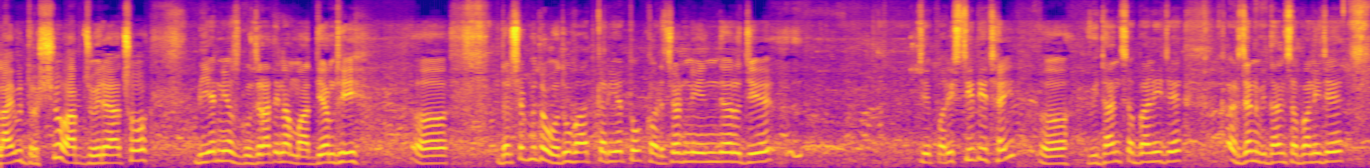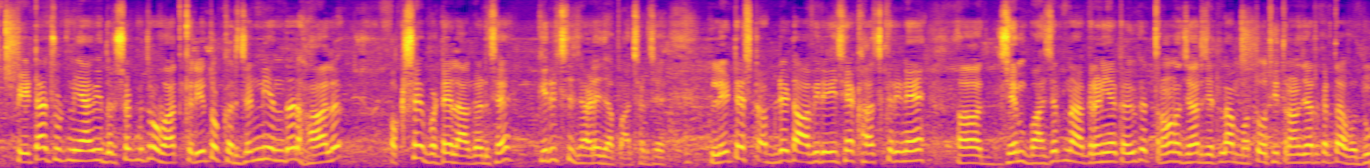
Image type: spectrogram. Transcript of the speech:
લાઈવ દ્રશ્યો આપ જોઈ રહ્યા છો બીએન ન્યૂઝ ગુજરાતીના માધ્યમથી. દર્શક મિત્રો, વધુ વાત કરીએ તો કરજણની અંદર જે જે પરિસ્થિતિ થઈ વિધાનસભાની જે કરજણ વિધાનસભાની જે પેટા ચૂંટણી આવી, દર્શક મિત્રો, વાત કરીએ તો કરજણની અંદર હાલ અક્ષય પટેલ આગળ છે કિરીટસિંહ જાડેજા પાછળ છે. લેટેસ્ટ અપડેટ આવી રહી છે, ખાસ કરીને જેમ ભાજપના અગ્રણીએ કહ્યું કે ત્રણ હજાર જેટલા મતોથી, ત્રણ હજાર કરતાં વધુ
